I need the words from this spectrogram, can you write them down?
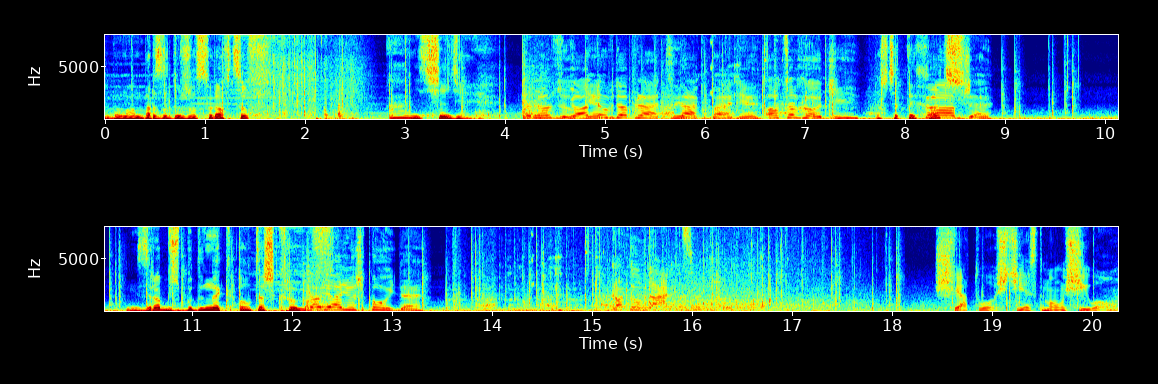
bo mam bardzo dużo surowców. A nic się nie dzieje. Gotów do pracy. Tak, panie. O co chodzi? Jeszcze ty chodź. Dobrze. Zrobisz budynek ołtarz To królów. ja już pójdę. Światłość jest mą siłą.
